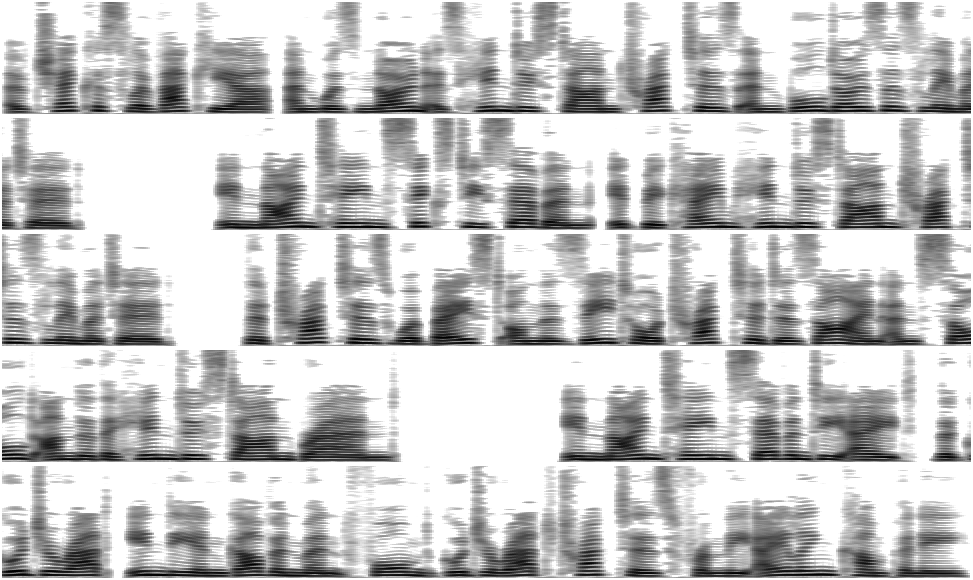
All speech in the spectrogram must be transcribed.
of Czechoslovakia, and was known as Hindustan Tractors and Bulldozers Limited. In 1967, it became Hindustan Tractors Limited. The tractors were based on the Zetor tractor design and sold under the Hindustan brand. In 1978, the Gujarat, Indian government formed Gujarat Tractors from the ailing company.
